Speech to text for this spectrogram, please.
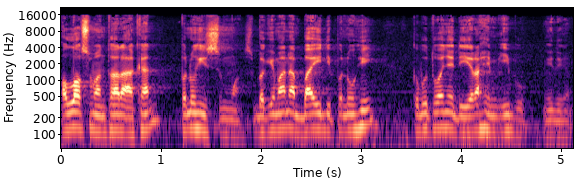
Allah SWT akan penuhi semua. Sebagaimana bayi dipenuhi kebutuhannya di rahim ibu. Gitu kan.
